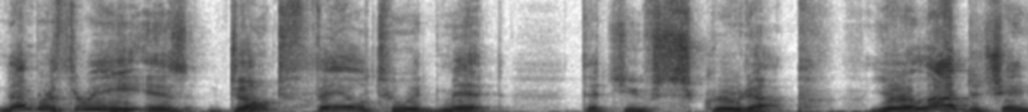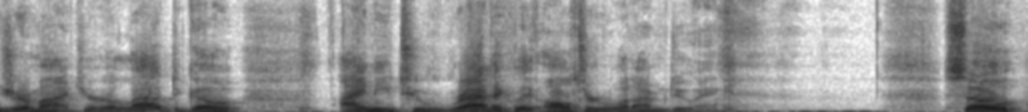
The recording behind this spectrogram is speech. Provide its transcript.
Number three is don't fail to admit that you've screwed up. You're allowed to change your mind. You're allowed to go, I need to radically alter what I'm doing. So,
